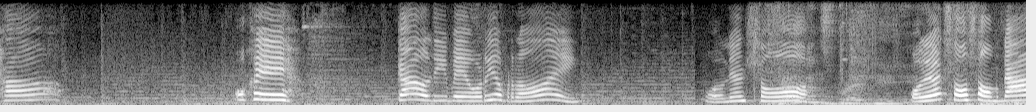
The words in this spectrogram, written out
ช้า โอเค9รีเบลเรียบร้อย โอเลียนโซ โอเลียนโซสองดา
